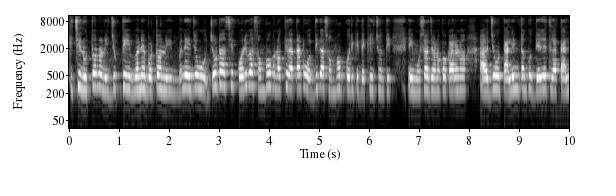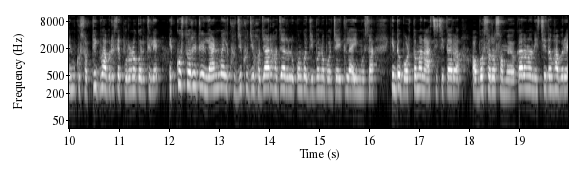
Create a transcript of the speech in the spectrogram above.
କିଛି ନୂତନ ନିଯୁକ୍ତି ମାନେ ବର୍ତ୍ତମାନ ମାନେ ଯେଉଁ ଯେଉଁଟା ସେ କରିବା ସମ୍ଭବ ନଥିଲା ତାଠୁ ଅଧିକା ସମ୍ଭବ କରିକି ଦେଖେଇଛନ୍ତି ଏହି ମୂଷା ଜଣକ କାରଣ ଯେଉଁ ତାଲିମ ତାଙ୍କୁ ଦିଆଯାଇଥିଲା ତାଲିମକୁ ସଠିକ୍ ଭାବରେ ସେ ପୂରଣ କରିଥିଲେ। ଏକସ୍ତରୀଟି ଲ୍ୟାଣ୍ଡମାଇଲ୍ ଖୋଜି ଖୋଜି ହଜାର ହଜାର ଲୋକଙ୍କ ଜୀବନ ବଞ୍ଚାଇଥିଲା ଏହି ମୂଷା। କିନ୍ତୁ ବର୍ତ୍ତମାନ ଆସିଛି ତାର ଅବସର ସମୟ। କାରଣ ନିଶ୍ଚିତ ଭାବରେ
